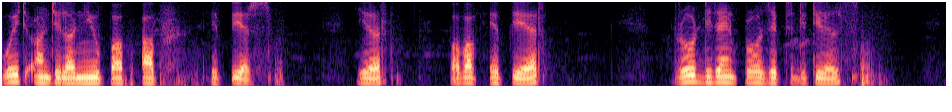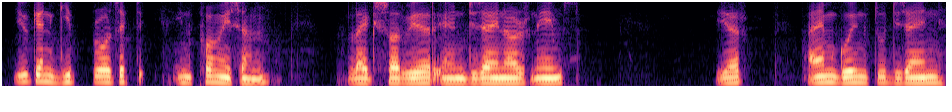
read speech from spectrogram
Wait until a new pop-up appears. Here, pop-up appear. Road design project details. You can give project information like surveyor and designer names. Here, I am going to design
